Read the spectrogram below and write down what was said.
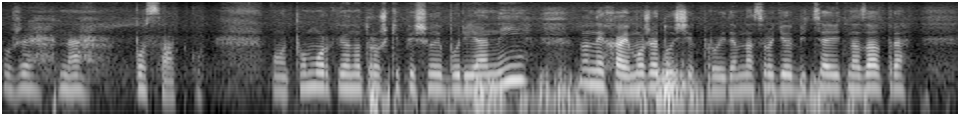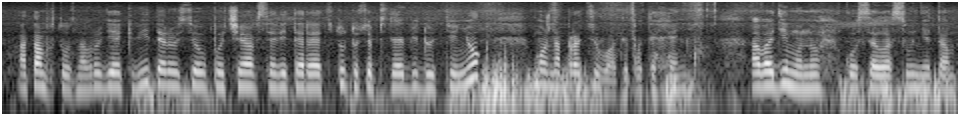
вже на посадку. От, по моркві воно трошки пішли бур'яни. Ну нехай, може дощик пройде. В нас вроді обіцяють на завтра. А там хто знає, вроді як вітер ось почався, вітерець. Тут ось після обіду тіньок, можна працювати потихеньку. А Вадім воно косила суні там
